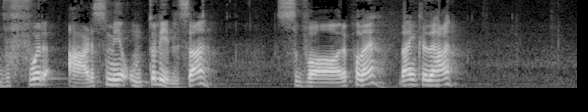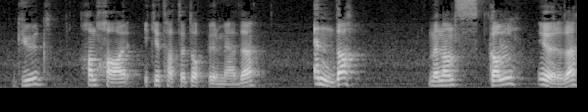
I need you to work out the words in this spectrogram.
Hvorfor er det så mye ondt og lidelse her? Svaret på det, det er egentlig det her. Gud, han har ikke tatt et oppgjør med det enda, men han skal gjøre det.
